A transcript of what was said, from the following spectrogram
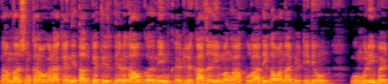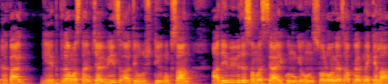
नामदार शंकरराव गडाख यांनी तालुक्यातील देडगाव गळनीम खेडले काजळी मंगळापूर आदी गावांना भेटी देऊन घोंगडी बैठका घेत ग्रामस्थांच्या वीज अतिवृष्टी नुकसान आदी विविध समस्या ऐकून घेऊन सोडवण्याचा प्रयत्न केला.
